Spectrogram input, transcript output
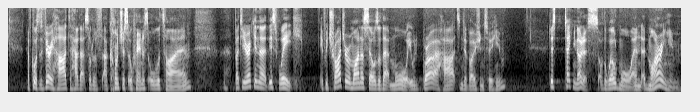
Now, Of course, it's very hard to have that sort of uh, conscious awareness all the time. But do you reckon that this week, if we tried to remind ourselves of that more, it would grow our hearts in devotion to Him? Just taking notice of the world more and admiring Him,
